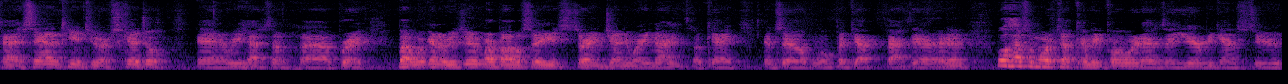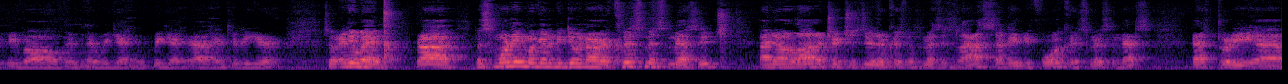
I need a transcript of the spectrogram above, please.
kind of sanity into our schedule and we have some uh, break. But we're going to resume our Bible studies starting January 9th, okay? And so we'll pick up back there. And then we'll have some more stuff coming forward as the year begins to evolve and, and we get, we get uh, into the year. So anyway, uh, this morning we're going to be doing our Christmas message. I know a lot of churches do their Christmas message last Sunday before Christmas, and that's that's pretty uh,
